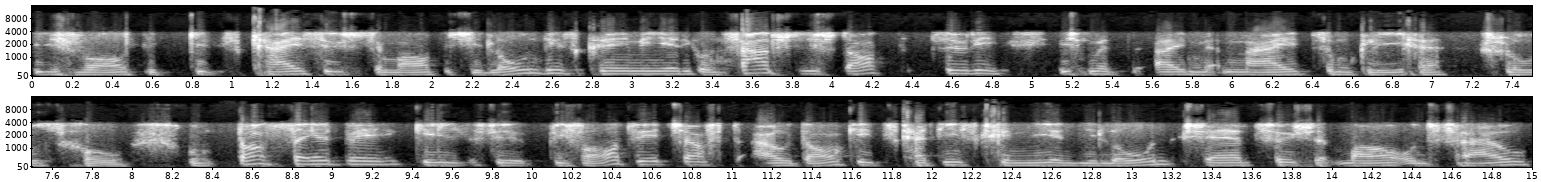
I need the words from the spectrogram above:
In der Verwaltung gibt es keine systematische Lohndiskriminierung und selbst in der Stadt Zürich ist man im Mai zum gleichen Schluss gekommen. Und dasselbe gilt für die Privatwirtschaft. Auch da gibt es keine diskriminierende Lohnschere zwischen Mann und Frau.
